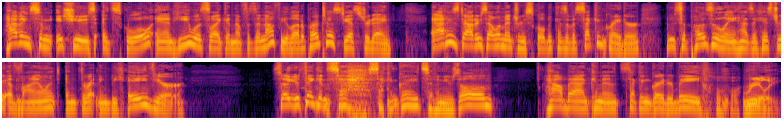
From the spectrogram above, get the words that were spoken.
having some issues at school, and he was like, "Enough is enough." He led a protest yesterday at his daughter's elementary school because of a second grader who supposedly has a history of violent and threatening behavior. So you're thinking, second grade, seven years old. How bad can a second grader be? Really?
